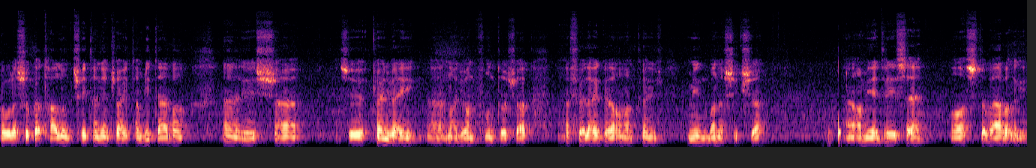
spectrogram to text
róla sokat hallunk Chaitanya Chaitamritába, és az ő könyvei nagyon fontosak, főleg a könyv, mint Manasiksa, ami egy része a Vávali,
